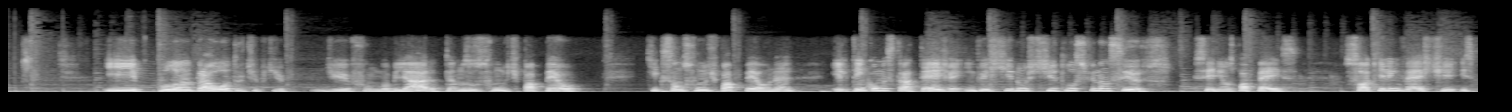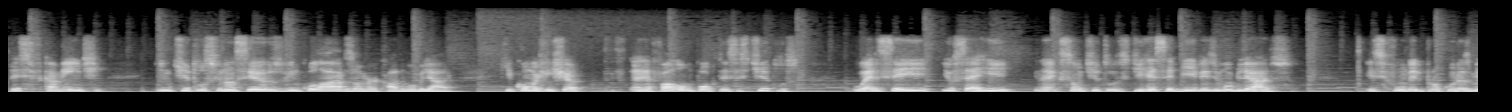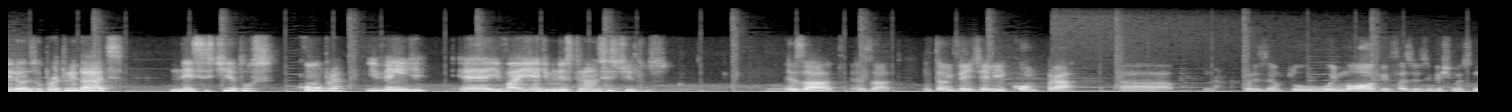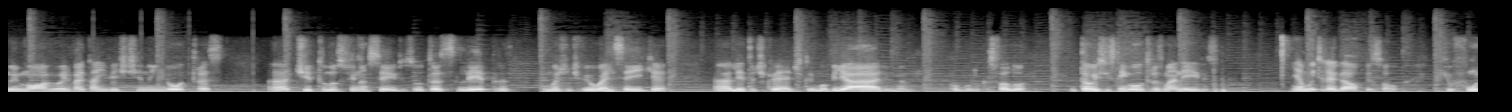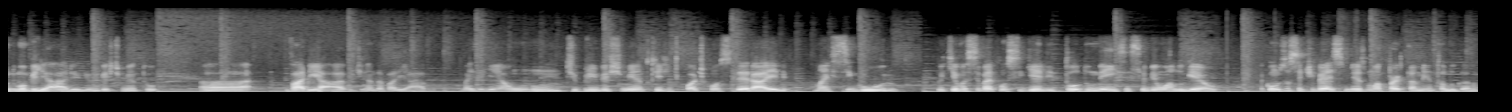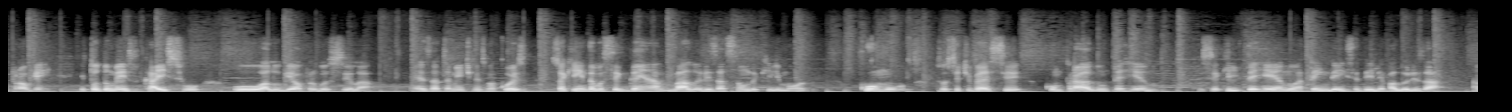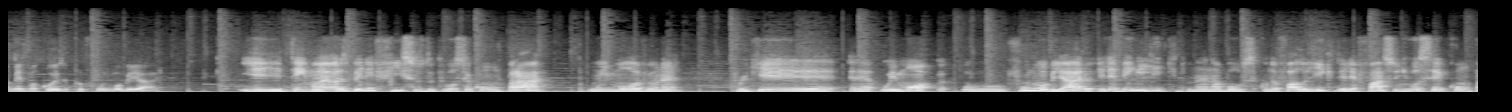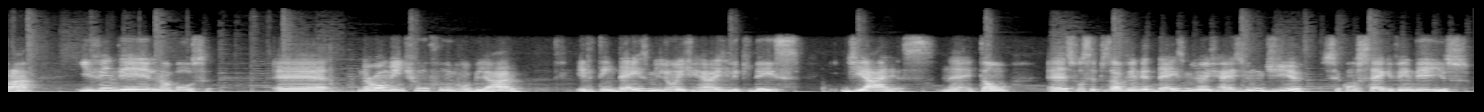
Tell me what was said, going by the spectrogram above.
E pulando para outro tipo de, de fundo imobiliário, temos os fundos de papel. O que, que são os fundos de papel, né? Ele tem como estratégia investir nos títulos financeiros, que seriam os papéis só que ele investe especificamente em títulos financeiros vinculados ao mercado imobiliário, que como a gente já é, falou um pouco desses títulos, o LCI e o CRI, né, que são títulos de recebíveis imobiliários. Esse fundo ele procura as melhores oportunidades nesses títulos, compra e vende é, e vai administrando esses títulos. Exato, exato. Então, em vez de ele comprar uh, por exemplo, o imóvel, fazer os investimentos no imóvel, ele vai estar investindo em outros ah, títulos financeiros, outras letras, como a gente viu o LCI, que é a letra de crédito imobiliário, né? como o Lucas falou. Então existem outras maneiras. E é muito legal, pessoal, que o fundo imobiliário ele é um investimento uh, variável, de renda variável, mas ele é um tipo de investimento que a gente pode considerar ele mais seguro, porque você vai conseguir ele todo mês receber um aluguel. É como se você tivesse mesmo um apartamento alugando para alguém e todo mês caísse o, o aluguel para você lá. É exatamente a mesma coisa, só que ainda você ganha a valorização daquele imóvel, como se você tivesse comprado um terreno. Se aquele terreno, a tendência dele é valorizar, a mesma coisa para o fundo imobiliário. E tem maiores benefícios do que você comprar um imóvel, né? porque é, o, imó o fundo imobiliário ele é bem líquido né, na bolsa. Quando eu falo líquido, ele é fácil de você comprar e vender ele na bolsa. É, normalmente um fundo imobiliário ele tem 10 milhões de reais de liquidez diárias, né? Então, é, se você precisar vender 10 milhões de reais em um dia, você consegue vender isso.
